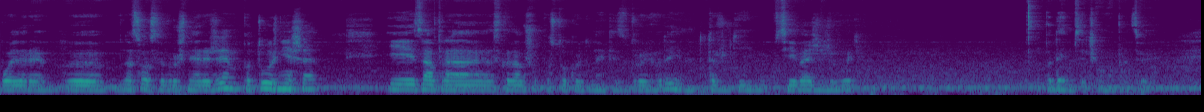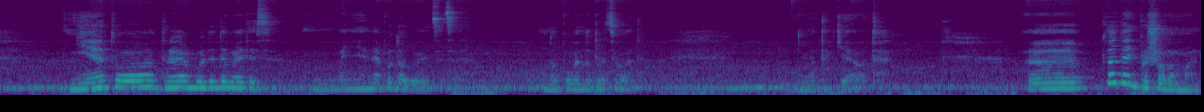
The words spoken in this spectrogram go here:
бойлери, е, насоси в ручний режим, потужніше. І завтра сказав, що постукаю до них десь в другій годині, вони теж в тій в цій вежі живуть. Подивимося, чи воно працює. Ні, то треба буде дивитися. Мені не подобається це. Воно повинно працювати. Ось таке от. Е, та день пройшов нормально.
